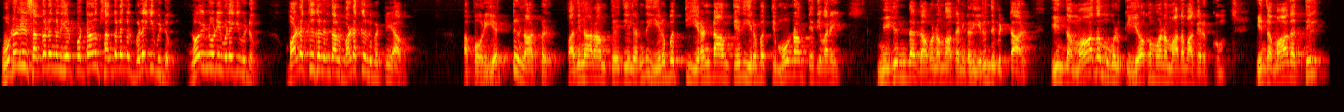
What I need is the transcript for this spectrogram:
உடலில் சங்கடங்கள் ஏற்பட்டாலும் சங்கடங்கள் விலகிவிடும். நோய் நொடி விலகிவிடும். வழக்குகள் இருந்தால் வழக்குகள் வெற்றியாகும். அப்போ ஒரு எட்டு நாட்கள் பதினாறாம் தேதியிலிருந்து இருபத்தி இரண்டாம் தேதி இருபத்தி மூன்றாம் தேதி வரை மிகுந்த கவனமாக நீங்கள் இருந்துவிட்டால் இந்த மாதம் உங்களுக்கு யோகமான மாதமாக இருக்கும். இந்த மாதத்தில்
